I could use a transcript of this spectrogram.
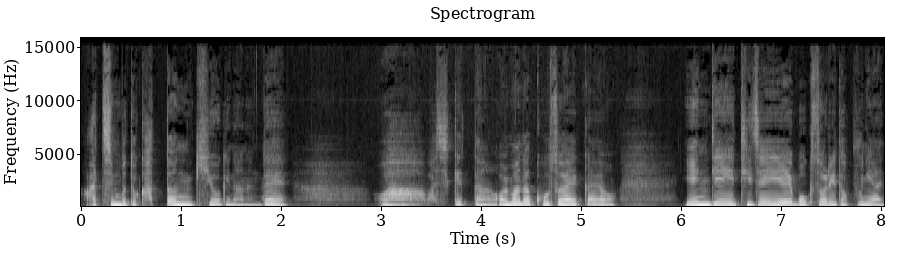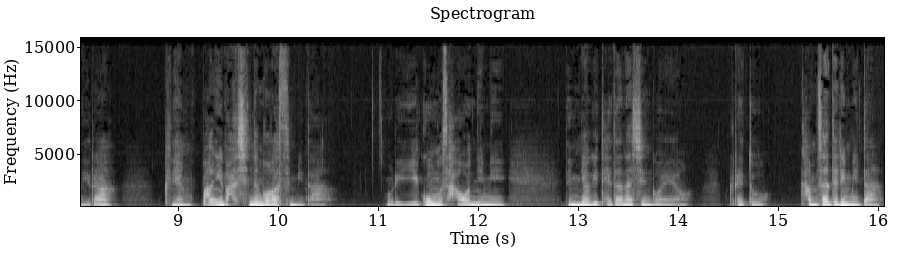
아침부터 갔던 기억이 나는데, 와, 맛있겠다. 얼마나 고소할까요? 옌디 DJ의 목소리 덕분이 아니라 그냥 빵이 맛있는 것 같습니다. 우리 2045님이 능력이 대단하신 거예요. 그래도 감사드립니다.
